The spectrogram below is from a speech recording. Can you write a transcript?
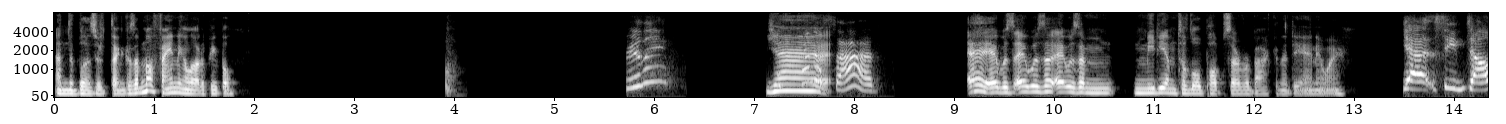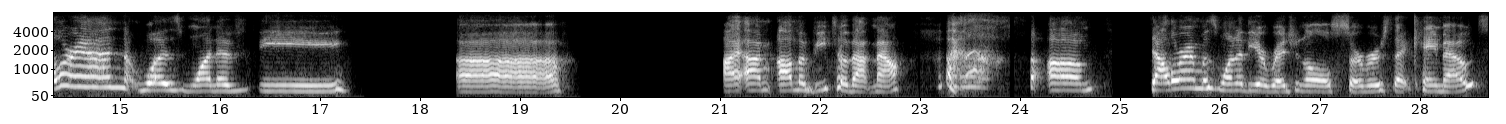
and the Blizzard thing because I'm not finding a lot of people. Really? Kind Yeah, sad. eh, it was it was a, it was a medium to low pop server back in the day anyway. Yeah, see, Dalaran was one of the. Uh, I I'm I'm a veto that now. um, Dalaran was one of the original servers that came out,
